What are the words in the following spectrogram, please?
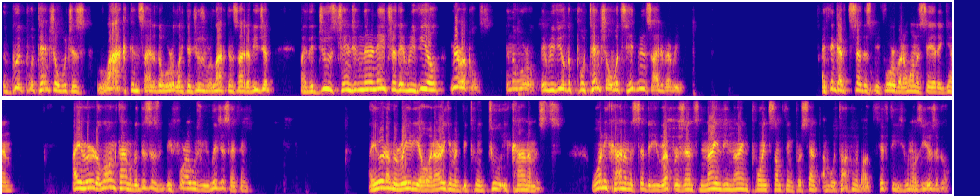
The good potential which is locked inside of the world, like the Jews were locked inside of Egypt, by the Jews changing their nature, they reveal miracles in the world. They reveal the potential, what's hidden inside of every. I think I've said this before, but I want to say it again. I heard a long time ago, this is before I was religious, I think. I heard on the radio an argument between two economists. One economist said that he represents 99 point something percent. And we're talking about 50, who knows, years ago,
